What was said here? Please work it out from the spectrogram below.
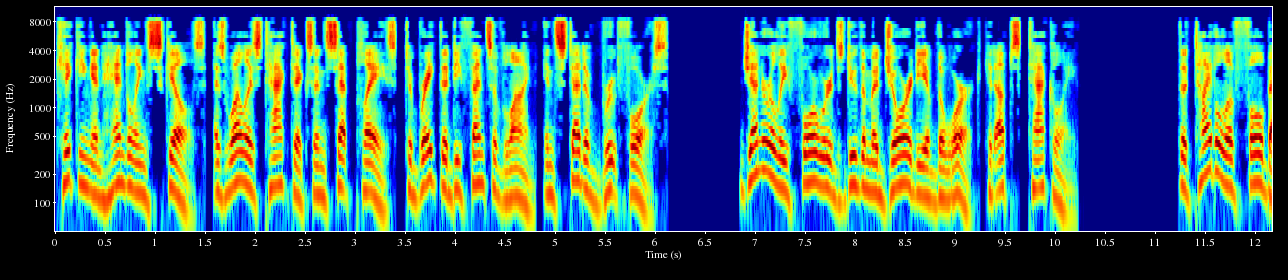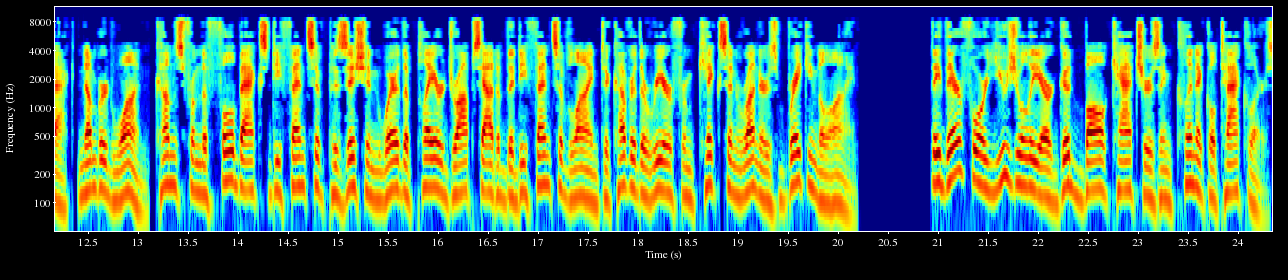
kicking and handling skills, as well as tactics and set plays, to break the defensive line, instead of brute force. Generally forwards do the majority of the work hit-ups, tackling. The title of fullback numbered 1 comes from the fullback's defensive position where the player drops out of the defensive line to cover the rear from kicks and runners breaking the line. They therefore usually are good ball catchers and clinical tacklers.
